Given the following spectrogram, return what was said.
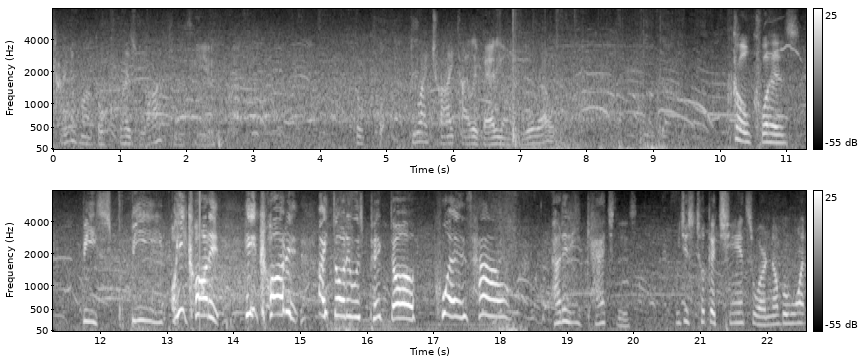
kind of want to go Quez Watkins here. Go. Do I try Tyler Badie on a wheel route? Go Quez. Be speed. Oh, he caught it. He caught it. I thought it was picked off. Quez, how? How did he catch this? We just took a chance to our number one.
